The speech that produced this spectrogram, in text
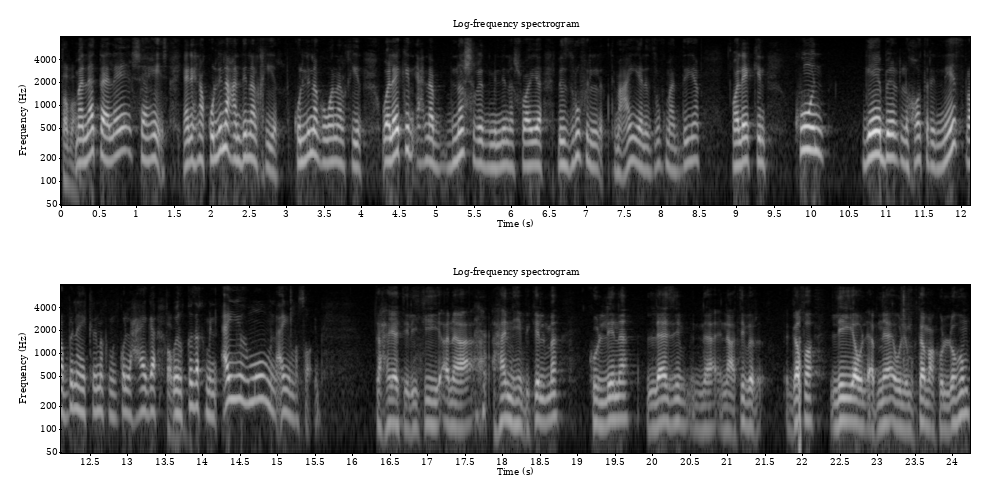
طبعا. ما نتلاشاهاش. يعني إحنا كلنا عندنا الخير كلنا جوانا الخير. ولكن إحنا بنشرد مننا شوية لظروف الاجتماعية لظروف مادية. ولكن كون جابر لخاطر الناس. ربنا هيكرمك من كل حاجة طبعا. وينقذك من أي هموم من أي مصائب. تحياتي ليكي. أنا هنهي بكلمة. كلنا لازم ن- نعتبر جفا ليا ولأبنائي وللمجتمع كلهم.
